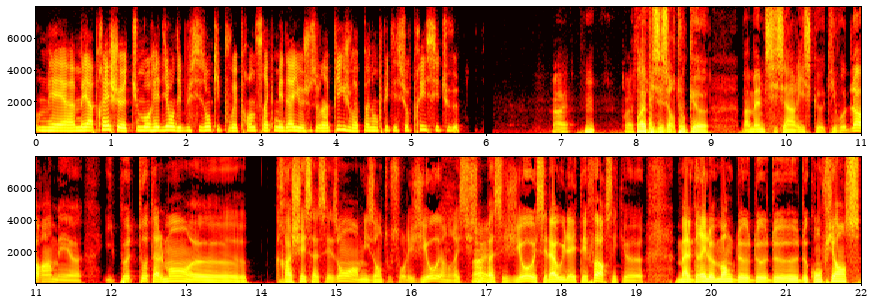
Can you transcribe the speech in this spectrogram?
Mais, euh, mais après, je, tu m'aurais dit en début de saison qu'il pouvait prendre 5 médailles aux Jeux Olympiques, j'aurais pas non plus été surprise si tu veux. Ouais. Mm. Ouais, Ouais, puis c'est surtout que, bah, même si c'est un risque qui vaut de l'or, hein, mais euh, il peut totalement euh, cracher sa saison en misant tout sur les JO et en ne réussissant Ouais. pas ses JO. Et c'est là où il a été fort, c'est que malgré le manque de, de, de, de confiance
